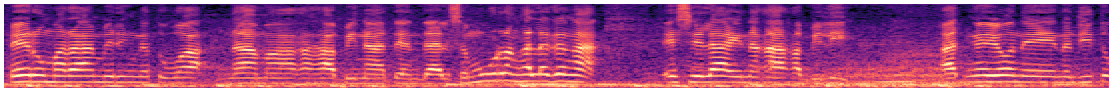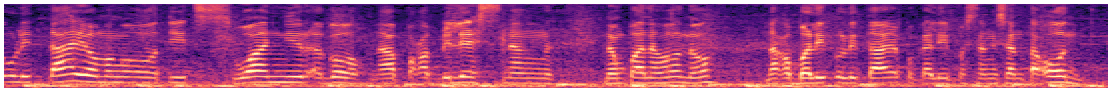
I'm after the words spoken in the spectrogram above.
pero marami ring natuwa na mga kahabi natin dahil sa murang halaga nga eh sila ay nakakabili. At ngayon eh nandito ulit tayo mga otits one year ago. Napakabilis ng ng panahon no. Nakabalik ulit tayo pagkalipas ng isang taon.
